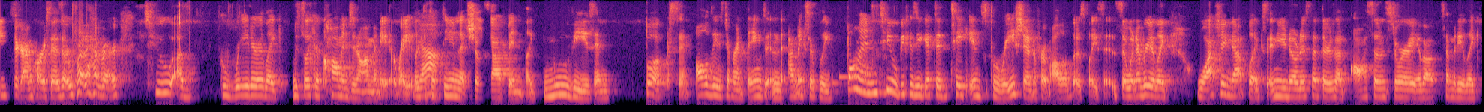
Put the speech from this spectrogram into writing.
Instagram courses or whatever, to a greater like it's like a common denominator, right? Like yeah. it's a theme that shows up in like movies and books and all these different things and that makes it really fun too because you get to take inspiration from all of those places. So whenever you're like watching Netflix and you notice that there's an awesome story about somebody like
